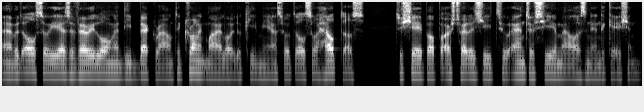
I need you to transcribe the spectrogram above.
uh, but also he has a very long and deep background in chronic myeloid leukemia. So it also helped us to shape up our strategy to enter CML as an indication.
